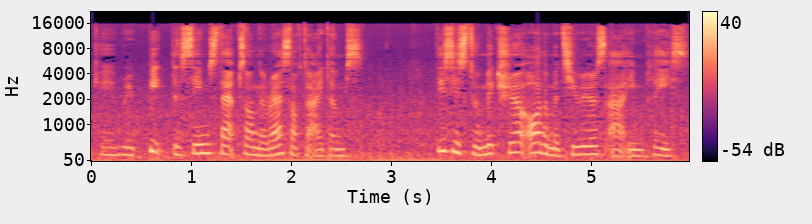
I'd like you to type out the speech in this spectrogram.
Okay repeat the same steps on the rest of the items. This is to make sure all the materials are in place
